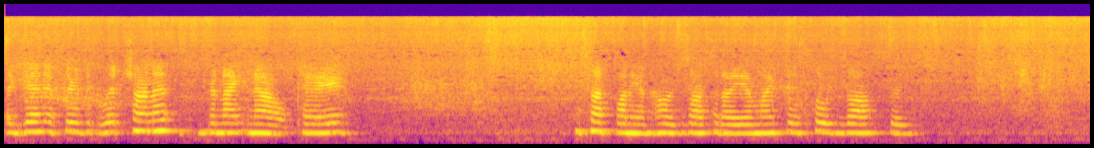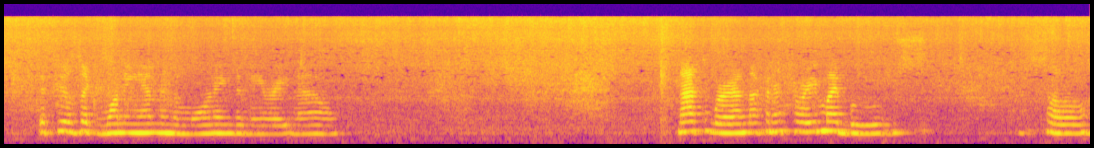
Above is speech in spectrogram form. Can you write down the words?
again, if there's a glitch on it, good night now, okay? It's not funny on how exhausted I am. I feel so exhausted. It feels like 1 a.m. in the morning to me right now. Not to worry, I'm not going to show you my boobs. So,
